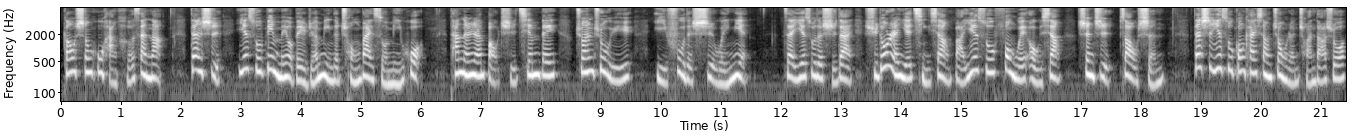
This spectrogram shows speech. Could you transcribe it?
高声呼喊“何塞纳”。但是耶稣并没有被人民的崇拜所迷惑，他仍然保持谦卑，专注于以父的事为念。在耶稣的时代，许多人也倾向把耶稣奉为偶像，甚至造神。但是耶稣公开向众人传达说：“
